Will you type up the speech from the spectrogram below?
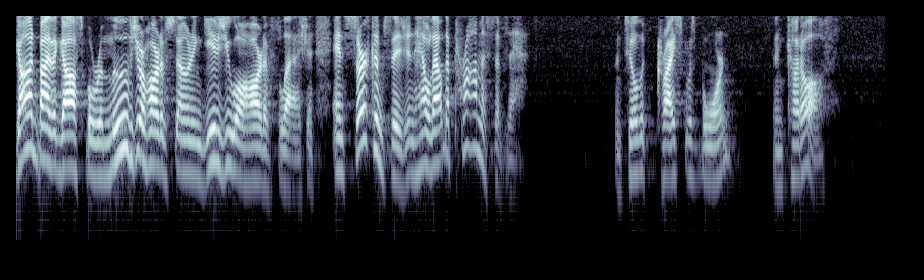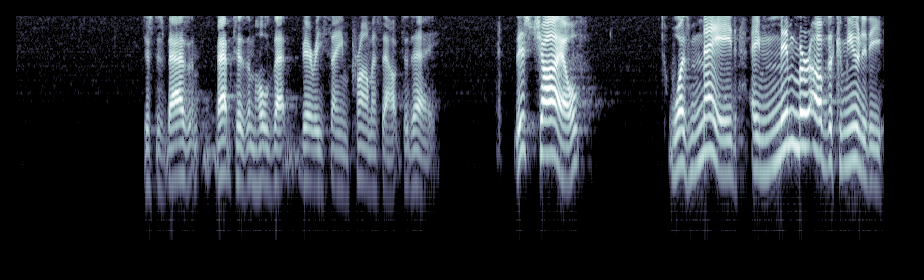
God, by the gospel, removes your heart of stone and gives you a heart of flesh. And, and circumcision held out the promise of that until the Christ was born and cut off. Just as baptism holds that very same promise out today. This child was made a member of the community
